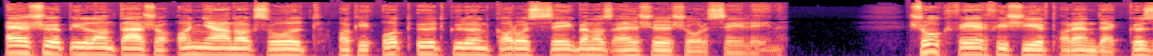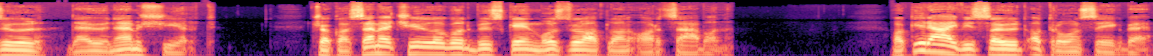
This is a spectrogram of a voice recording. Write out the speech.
Első pillantása anyjának szólt, aki ott ült külön karosszékben az első sor szélén. Sok férfi sírt a rendek közül, de ő nem sírt. Csak a szeme csillogott büszkén mozdulatlan arcában. A király visszaült a trónszékbe.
